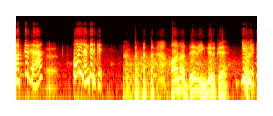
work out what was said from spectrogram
பக்தர்களா? கோயில் அங்க இருக்கு. ஆனா தேவி இங்க இருக்கு. Idiot.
